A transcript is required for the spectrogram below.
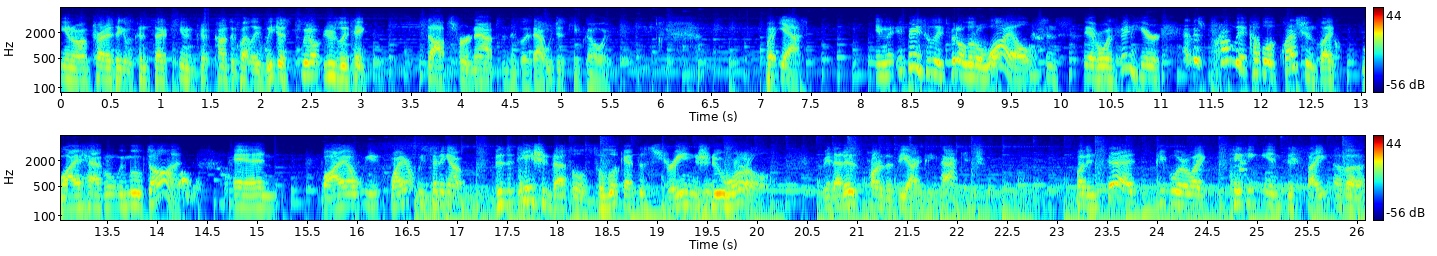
you know, I'm trying to think of conse- you know, consequently, we just we don't usually take stops for naps and things like that. We just keep going. But yeah, in, basically it's been a little while since everyone's been here, and there's probably a couple of questions like, why haven't we moved on? And why aren't we why aren't we sending out visitation vessels to look at the strange new world? I mean that is part of the VIP package. But instead, people are like taking in the sight of a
